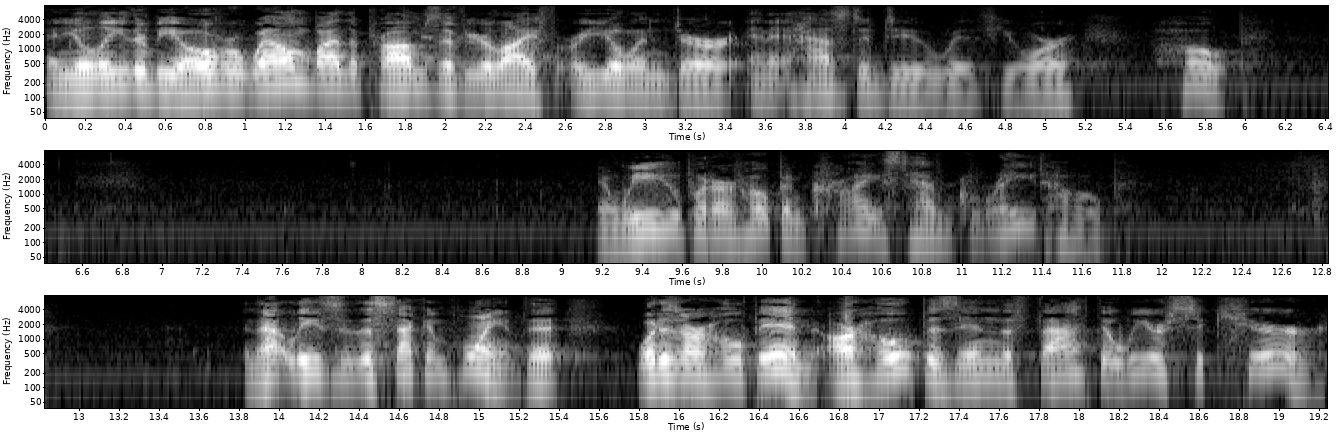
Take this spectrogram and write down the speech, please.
And you'll either be overwhelmed by the problems of your life or you'll endure. And it has to do with your hope. And we who put our hope in Christ have great hope. And that leads to the second point that what is our hope in? Our hope is in the fact that we are secure.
